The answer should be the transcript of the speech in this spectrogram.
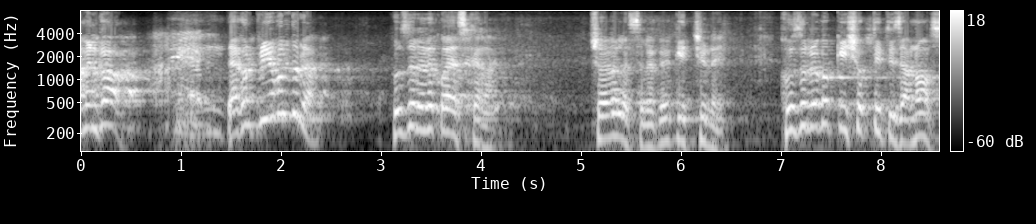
আমিন ক এখন প্রিয় বন্ধুরা হুজুরের কয়েস খেলা সোহেব আল্লাহ কিচ্ছু নেই। কি শক্তি তুই জানস?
